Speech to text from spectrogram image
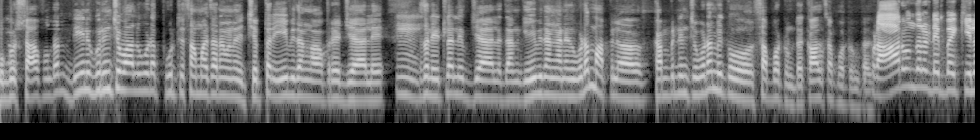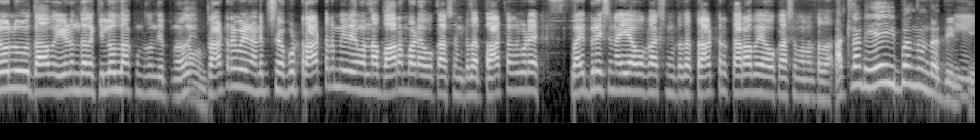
ముగ్గురు స్టాఫ్ ఉంటారు. దీని గురించి వాళ్ళు కూడా పూర్తి సమాచారం అనేది చెప్తారు. ఏ విధంగా ఆపరేట్ చేయాలి. అసలు ఎట్లా లిఫ్ట్ చేయాలి దానికి ఏ విధంగా అనేది కూడా మా పిల్ల కంపెనీ నుంచి కూడా మీకు సపోర్ట్ ఉంటుంది. కాల్ సపోర్ట్ ఉంటుంది. ఇప్పుడు ఆరు వందల డెబ్బై కిలోలు దాదాపు ఏడు వందల కిలోలు దాకా ఉంటుందని చెప్తున్నారు. ట్రాక్టర్ మీద నడిపించినప్పుడు ట్రాక్టర్ మీద ఏమన్నా భారం పడే అవకాశం ఉంటుందా? ట్రాక్టర్ కూడా వైబ్రేషన్ అయ్యే అవకాశం ఉంటుందా? ట్రాక్టర్ ఖరాబ్ అయ్యే అవకాశం ఉంటుందా? అట్లాంటి ఏ ఇబ్బంది ఉండదు దీనికి.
